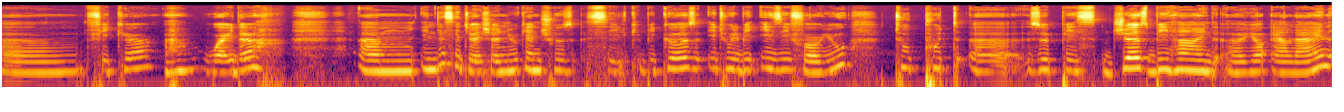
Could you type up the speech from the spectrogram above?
um, thicker, wider. Um, in this situation, you can choose silk because it will be easy for you to put uh, the piece just behind uh, your hairline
